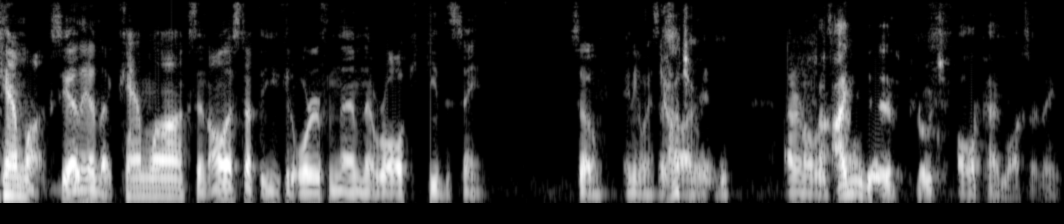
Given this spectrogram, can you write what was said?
cam locks? Yeah, they had like cam locks and all that stuff that you could order from them that were all keyed the same. So, anyways, I Gotcha. saw it. I don't know. What I need to approach all padlocks. I think.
